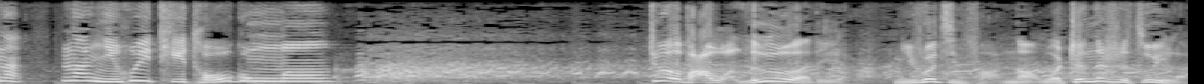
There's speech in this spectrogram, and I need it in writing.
那那你会剃头功吗？这把我乐的呀！你说锦凡呐，我真的是醉了。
